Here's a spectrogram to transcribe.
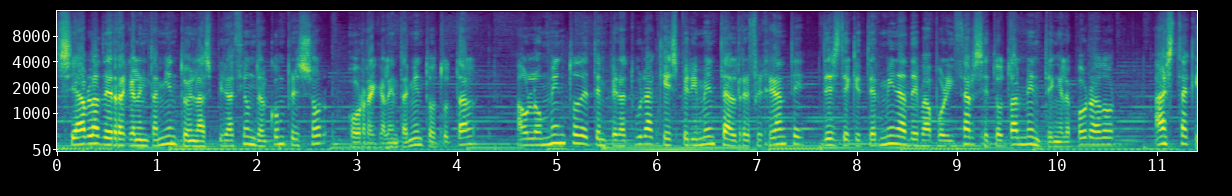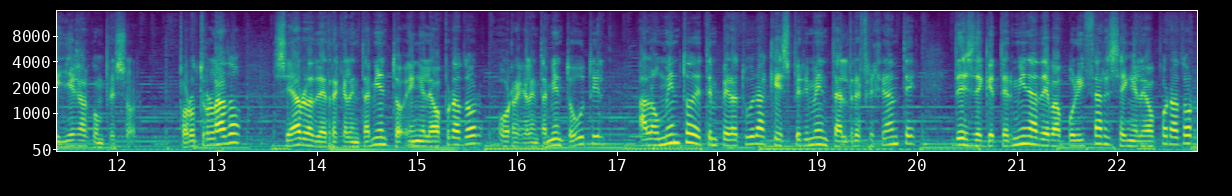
se habla de recalentamiento en la aspiración del compresor o recalentamiento total al aumento de temperatura que experimenta el refrigerante desde que termina de vaporizarse totalmente en el evaporador hasta que llega al compresor. Por otro lado, se habla de recalentamiento en el evaporador o recalentamiento útil al aumento de temperatura que experimenta el refrigerante desde que termina de vaporizarse en el evaporador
